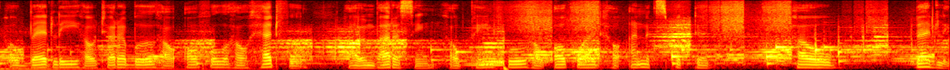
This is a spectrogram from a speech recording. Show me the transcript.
how badly, how terrible, how awful, how hurtful, how embarrassing, how painful, how awkward, how unexpected, how badly.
